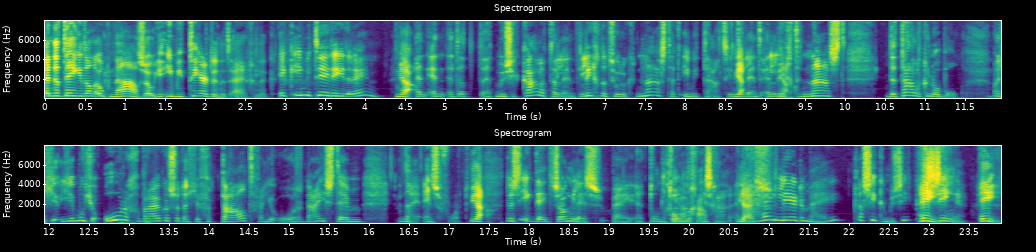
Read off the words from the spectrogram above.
En dat deed je dan ook na zo. Je imiteerde het eigenlijk. Ik imiteerde iedereen. Ja. En, en dat, het muzikale talent ligt natuurlijk naast het imitatietalent en ligt naast de talenknobbel. Want je, je moet je oren gebruiken zodat je vertaalt van je oren naar je stem, nou ja, enzovoort. Ja. Dus ik deed zangles bij eh, Tom de Tom Graaf. de Graaf, in Schagen. En juist. hij leerde mij klassieke muziek Hey. zingen. hey,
